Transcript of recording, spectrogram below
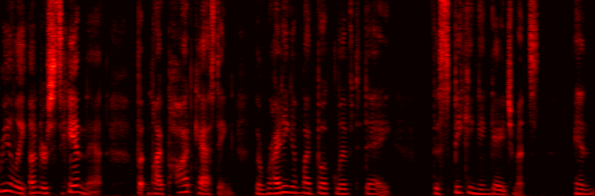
really understand that. But my podcasting, the writing of my book, Live Today, the speaking engagements, and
